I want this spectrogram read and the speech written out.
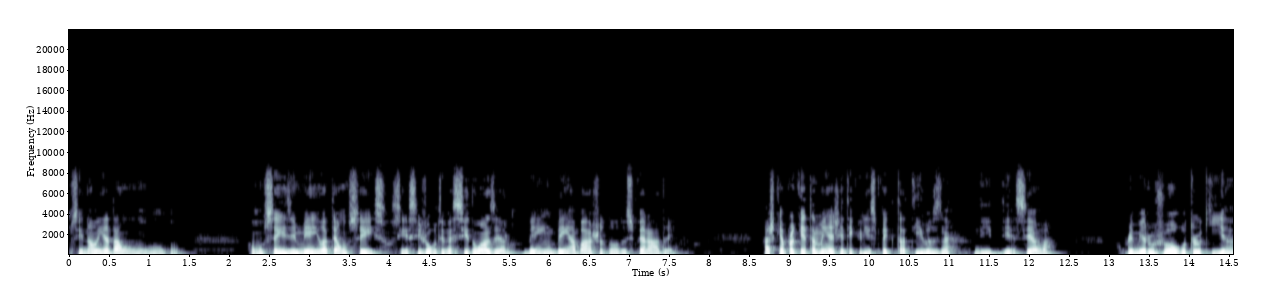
senão ia dar um, um, um 6,5 até um 6, se esse jogo tivesse sido 1 a 0 bem, bem abaixo do, do esperado aí. Acho que é porque também a gente cria expectativas, né? De, de ser ó, o primeiro jogo. Turquia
